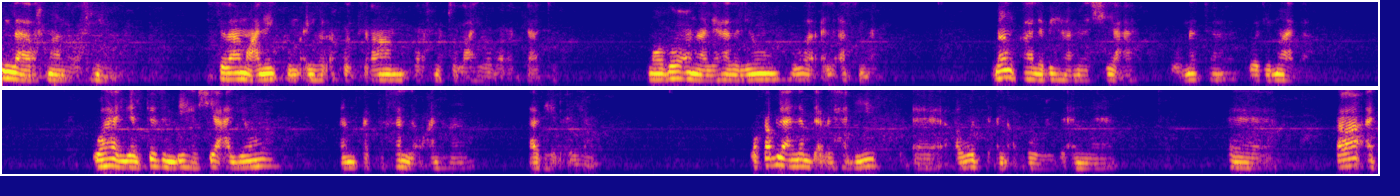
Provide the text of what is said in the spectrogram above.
بسم الله الرحمن الرحيم. السلام عليكم أيها الأخوة الكرام ورحمة الله وبركاته. موضوعنا لهذا اليوم هو الأسماء. من قال بها من الشيعة ومتى ولماذا؟ وهل يلتزم بها الشيعة اليوم أم قد تخلوا عنها هذه الأيام؟ وقبل أن نبدأ بالحديث أود أن أقول بأن قراءة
